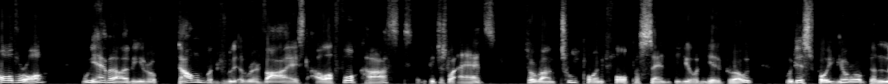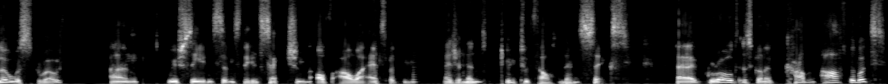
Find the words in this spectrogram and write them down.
Overall, we have in Europe downward re- revised our forecast in digital ads to around 2.4% year-on-year growth, which is for Europe the lowest growth, and we've seen since the inception of our ad measurement in 2006. Uh, growth is going to come afterwards,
